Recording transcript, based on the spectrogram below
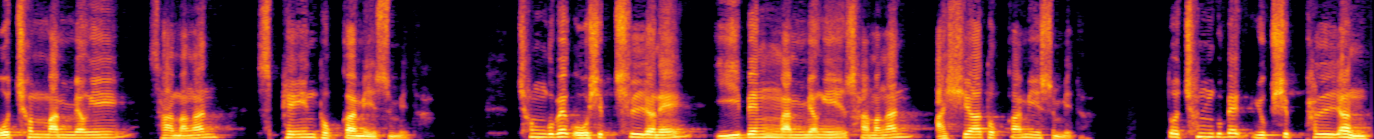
5천만 명이 사망한 스페인 독감이 있습니다. 1957년에 200만 명이 사망한 아시아 독감이 있습니다. 또 1968년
